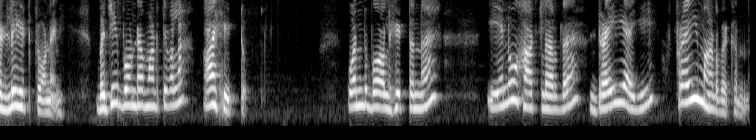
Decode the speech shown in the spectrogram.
ಕಡಲೆ ಹಿಟ್ಟು ತೊಗೊಂಡೇನಿ. ಬಜಿ ಬೋಂಡ ಮಾಡ್ತೀವಲ್ಲ, ಆ ಹಿಟ್ಟು. ಒಂದು ಬೌಲ್ ಹಿಟ್ಟನ್ನು ಏನೂ ಹಾಕ್ಲಾರ್ದ ಡ್ರೈ ಆಗಿ ಫ್ರೈ ಮಾಡಬೇಕನ್ನು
